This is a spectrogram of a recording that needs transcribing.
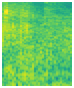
There.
